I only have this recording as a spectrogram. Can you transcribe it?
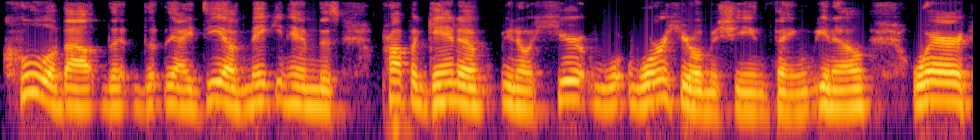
cool about the the, the idea of making him this propaganda you know hero, war hero machine thing. You know where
